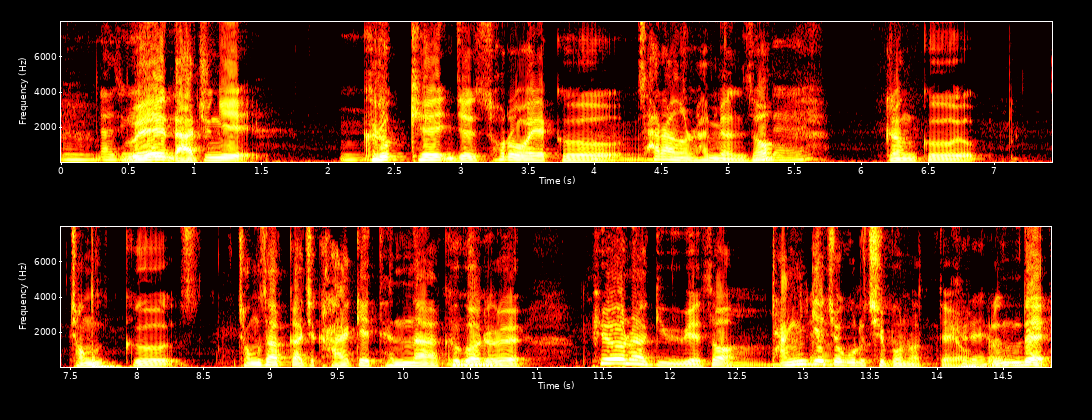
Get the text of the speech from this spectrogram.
음, 나중에 왜 나중에 음. 그렇게 이제 서로의 그 사랑을 하면서 네. 그냥 그 정그 정사까지 가게 됐나 그거를 표현하기 위해서 단계적으로 집어넣었대요. 음. 그래요? 그런데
